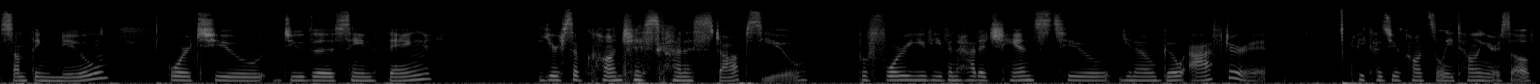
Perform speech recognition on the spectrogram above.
something new, or to do the same thing, your subconscious kind of stops you before you've even had a chance to, you know, go after it because you're constantly telling yourself,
